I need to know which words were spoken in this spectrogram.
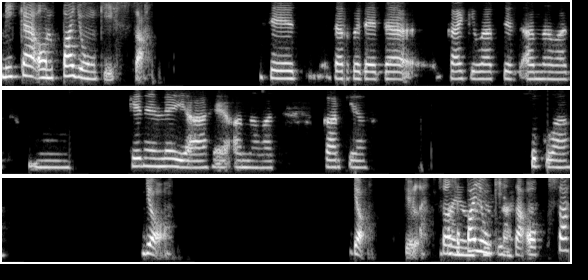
Mikä on pajunkissa? Se tarkoittaa, että kaikki lapset annavat mm, kenelle ja he annavat karkia suklaa. Joo. Joo, kyllä. Se on se Pajunkissa. pajunkissa oksa,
